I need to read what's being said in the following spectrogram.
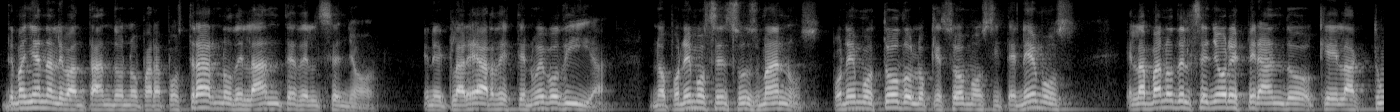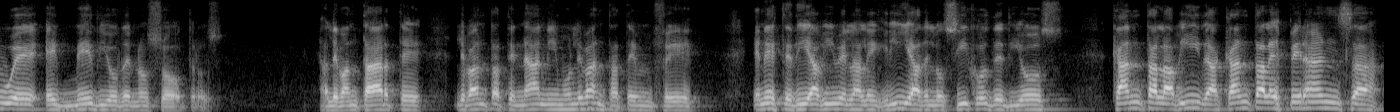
De mañana levantándonos para postrarnos delante del Señor. En el clarear de este nuevo día, nos ponemos en sus manos, ponemos todo lo que somos y tenemos en las manos del Señor esperando que Él actúe en medio de nosotros. A levantarte, levántate en ánimo, levántate en fe en este día vive la alegría de los hijos de Dios canta la vida, canta la esperanza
